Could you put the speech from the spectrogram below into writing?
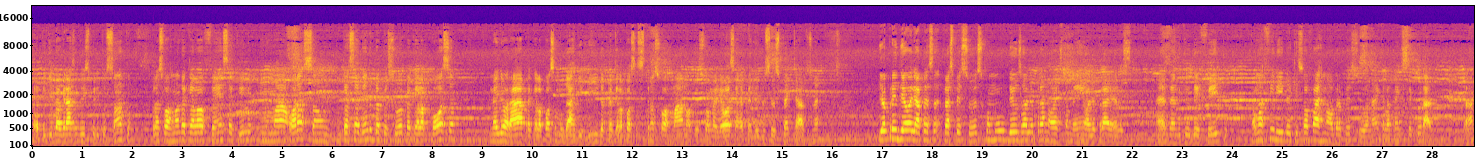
É, pedindo a graça do Espírito Santo, transformando aquela ofensa, aquilo, em uma oração, intercedendo para a pessoa para que ela possa melhorar, para que ela possa mudar de vida, para que ela possa se transformar numa pessoa melhor, se arrepender dos seus pecados, né? E aprender a olhar para as pessoas como Deus olha para nós também, olha para elas, né? vendo que o defeito é uma ferida que só faz mal para a pessoa, né? Que ela tem que ser curada, tá?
